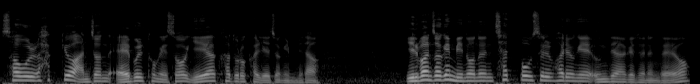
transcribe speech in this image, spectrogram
서울 학교 안전 앱을 통해서 예약하도록 할 예정입니다. 일반적인 민원은 챗봇을 활용해 응대하게 되는데요.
